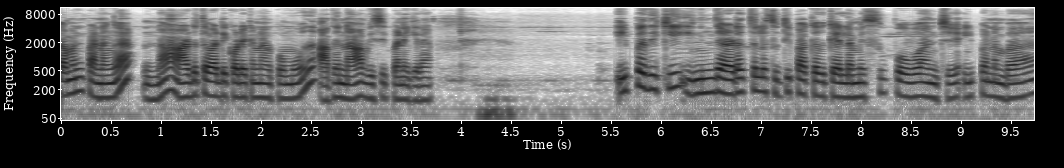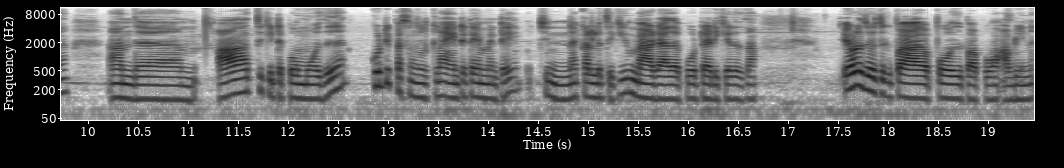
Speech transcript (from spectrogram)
கமெண்ட் பண்ணுங்கள் நான் அடுத்த வாட்டி கொடைக்கானல் போகும்போது அதை நான் விசிட் பண்ணிக்கிறேன். இப்போதைக்கு இந்த இடத்துல சுற்றி பார்க்கறதுக்கு எல்லாமே சூப்பராக இருந்துச்சு. இப்போ நம்ம அந்த ஆற்றுக்கிட்ட போகும்போது குட்டி பசங்களுக்கெலாம் என்டர்டெயின்மெண்ட்டே சின்ன கல்லை தூக்கி மேடை அதை போட்டு அடிக்கிறது தான். எவ்வளோ தூரத்துக்கு பா போகுது பார்ப்போம் அப்படின்னு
